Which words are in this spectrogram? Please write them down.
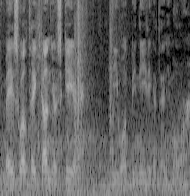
You may as well take Gunjar's gear. He won't be needing it anymore.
